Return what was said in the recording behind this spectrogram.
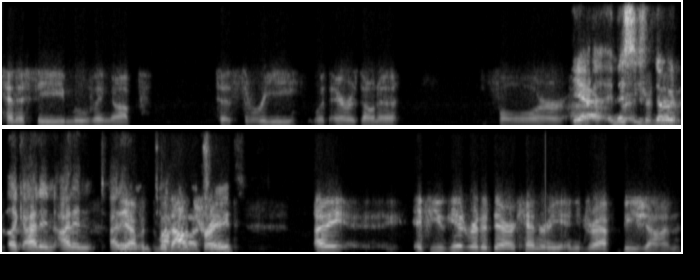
Tennessee moving up to three with Arizona for. uh, Yeah, and this is no like I didn't I didn't I didn't Yeah, but without about trade- trades. I mean, if you get rid of Derrick Henry and you draft Bijan,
